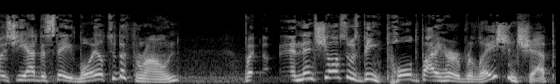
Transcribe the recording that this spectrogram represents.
uh, she had to stay loyal to the throne, but and then she also was being pulled by her relationship.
